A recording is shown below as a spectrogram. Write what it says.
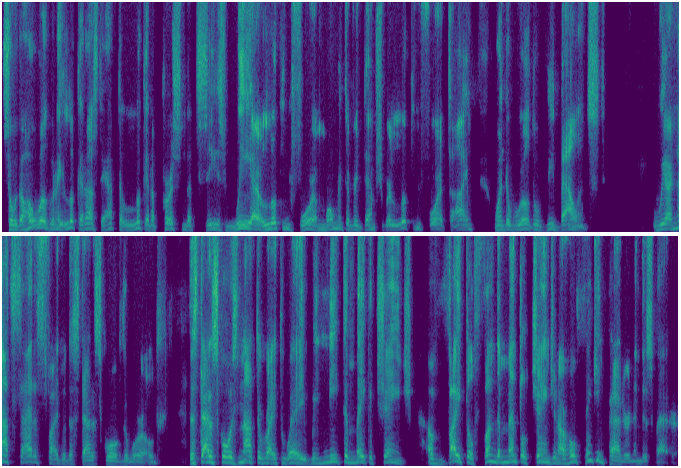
So the whole world, when they look at us, they have to look at a person that sees we are looking for a moment of redemption. We're looking for a time when the world will be balanced. We are not satisfied with the status quo of the world. The status quo is not the right way. We need to make a change, a vital, fundamental change in our whole thinking pattern in this matter.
